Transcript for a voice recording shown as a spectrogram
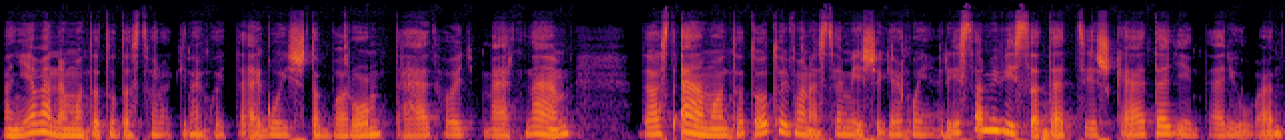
Na nyilván nem mondhatod azt valakinek, hogy te egoista barom, tehát, hogy mert nem, de azt elmondhatod, hogy van a személyiségének olyan része, ami visszatetszés kelt egy interjúban.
